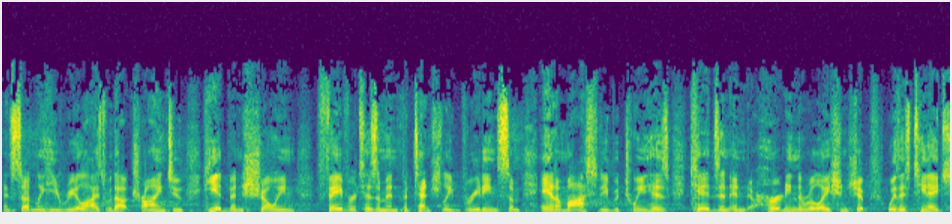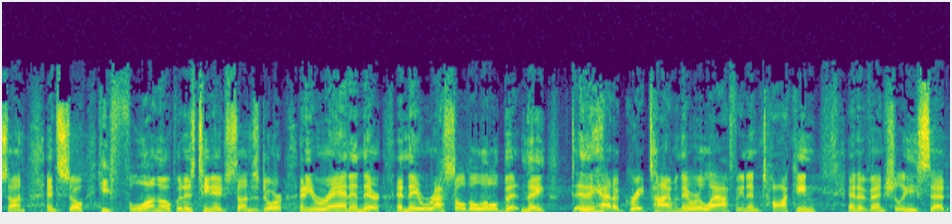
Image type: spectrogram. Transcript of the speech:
And suddenly he realized, without trying to, he had been showing favoritism and potentially breeding some animosity between his kids and, and, hurting the relationship with his teenage son. And so he flung open his teenage son's door and he ran in there and they wrestled a little bit and they, and they had a great time and they were laughing and talking. And eventually he said,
